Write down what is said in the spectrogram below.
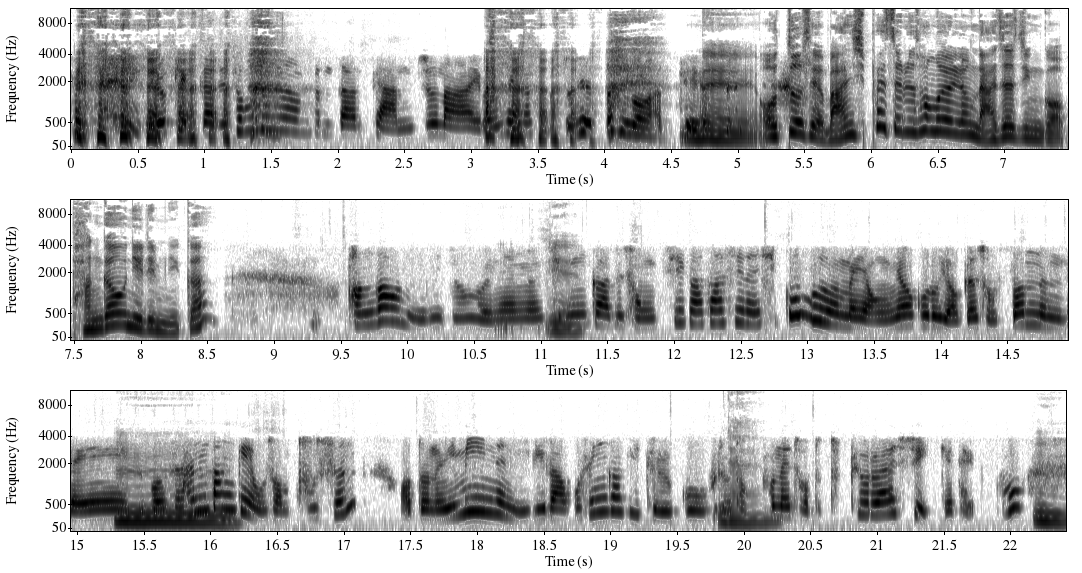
이렇게까지 청소년분들한테 안 주나 이런 생각도 좀 했던 것 같아요. 네. 어떠세요? 만 18세로 선거 연령 낮아진 거 반가운 일입니까? 반가운 일이죠. 왜냐하면 예. 지금까지 정치가 사실은 19금의 영역으로 여겨졌었는데 음. 그것을 한 단계 우선 부순 어떤 의미 있는 일이라고 생각이 들고 그리고 네. 덕분에 저도 투표를 할 수 있게 됐고 음.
